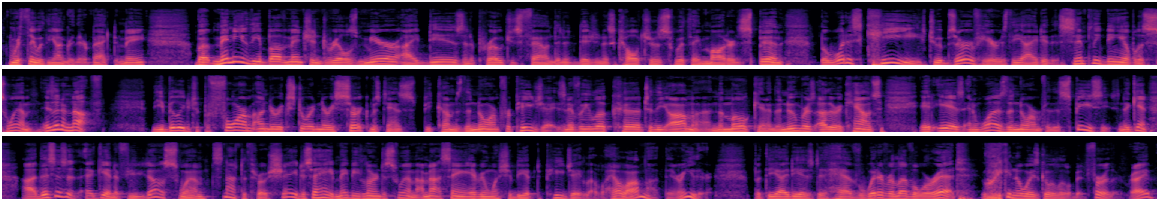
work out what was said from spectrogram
We're through with the younger there, back to me. But many of the above mentioned drills mirror ideas and approaches found in indigenous cultures with a modern spin. But what is key to observe here is the idea that simply being able to swim isn't enough the ability to perform under extraordinary circumstances becomes the norm for PJs. And if we look uh, to the Ama and the Moken and the numerous other accounts, it is and was the norm for the species. And again, uh, this is again, if you don't swim, it's not to throw shade. To say, hey, maybe learn to swim. I'm not saying everyone should be up to PJ level. Hell, I'm not there either. But the idea is to have whatever level we're at, we can always go a little bit further, right?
